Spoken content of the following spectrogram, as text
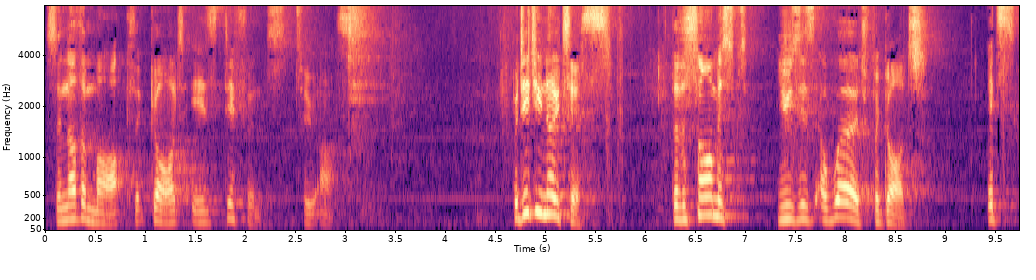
It's another mark that God is different to us. But did you notice that the psalmist uses a word for God it's,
